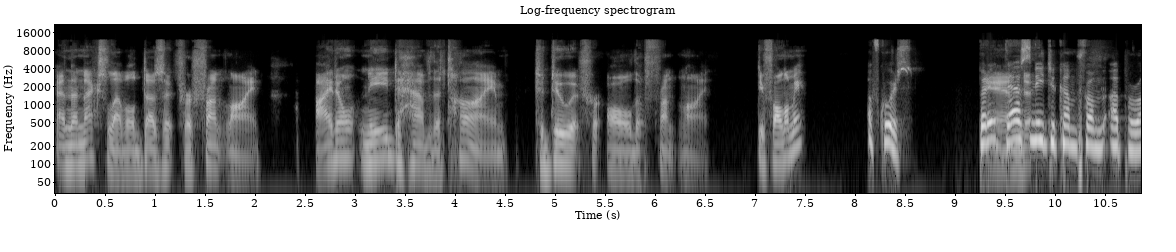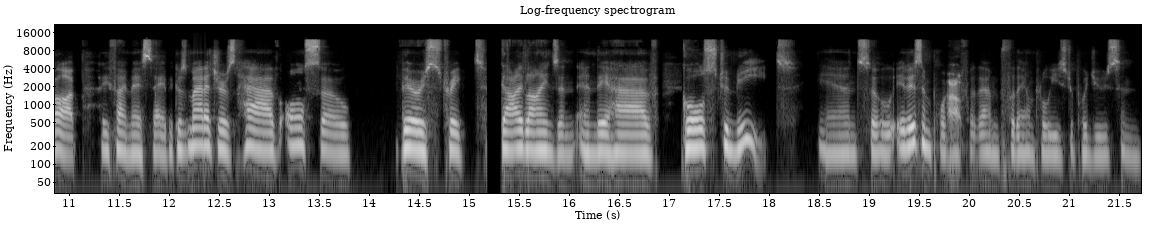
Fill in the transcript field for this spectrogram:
and the next level does it for frontline. I don't need to have the time to do it for all the frontline. Do you follow me? Of course. But and, it does need to come from upper up, if I may say, because managers have also very strict guidelines and, and they have goals to meet. And so it is important wow. for them, for the employees to produce and,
